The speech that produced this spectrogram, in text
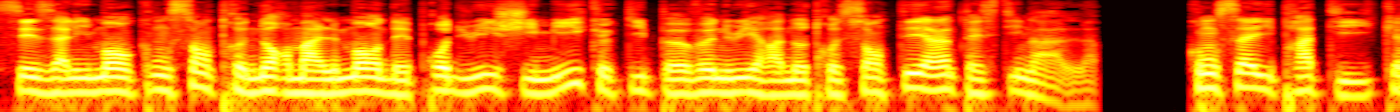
ces aliments concentrent normalement des produits chimiques qui peuvent nuire à notre santé intestinale. Conseil pratique,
